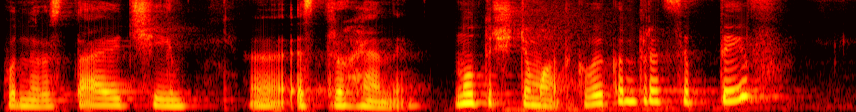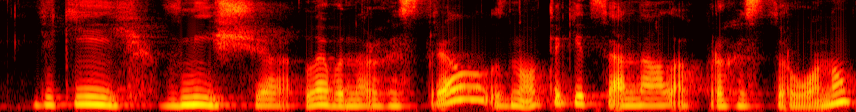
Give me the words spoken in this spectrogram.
по наростаючі е, естрогени. Внутрішньоматковий контрацептив, який вміщує левоноргестрел, знов таки це аналог прогестерону.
